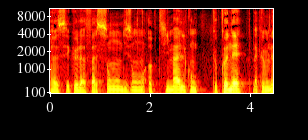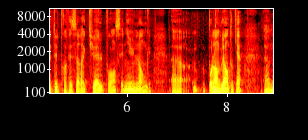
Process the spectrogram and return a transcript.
euh, c'est que la façon, disons, optimale que connaît la communauté de professeurs actuels pour enseigner une langue, pour l'anglais en tout cas, euh,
